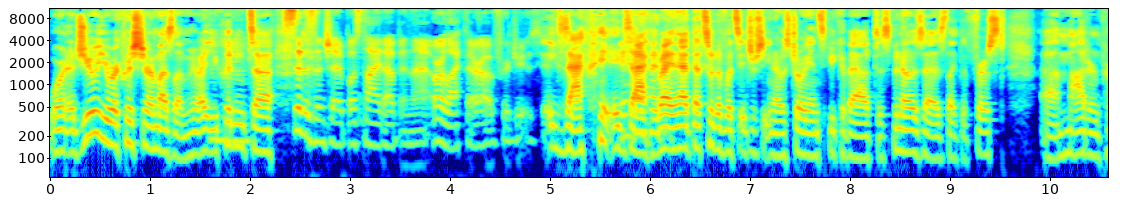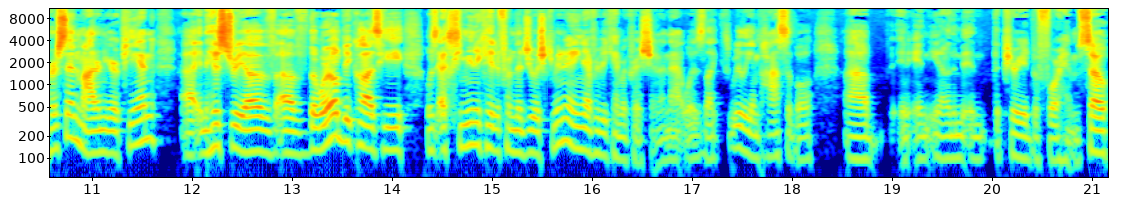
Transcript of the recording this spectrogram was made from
weren't a Jew, you were a Christian or a Muslim, right? You mm-hmm. couldn't uh, citizenship was tied up in that, or lack thereof for Jews. Exactly, exactly, right. And that, that's sort of what's interesting. You know, historians speak about Spinoza as like the first uh, modern person, modern European uh, in the history of of the world because he was excommunicated from the Jewish community. He never became a Christian, and that was like really impossible uh, in, in, you know in the, in the, period before him. So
